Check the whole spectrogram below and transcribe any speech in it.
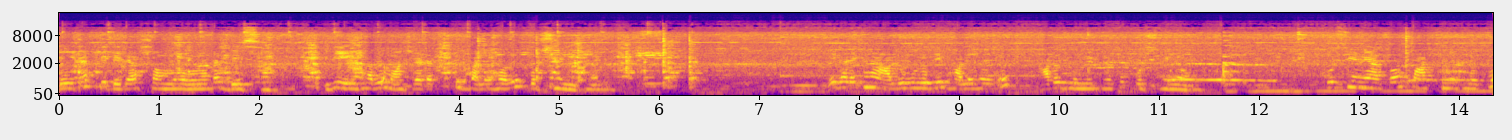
দইটা কেটে যাওয়ার সম্ভাবনাটা বেশি। দিয়ে এইভাবে মশলাটা খুব ভালোভাবে কষিয়ে নিতে হবে। এবার এখানে আলুগুলো দিয়ে ভালোভাবে আরও দু মিনিট মতো কষিয়ে নেব। কষিয়ে নেওয়ার পর পাঁচ মিনিট মতো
